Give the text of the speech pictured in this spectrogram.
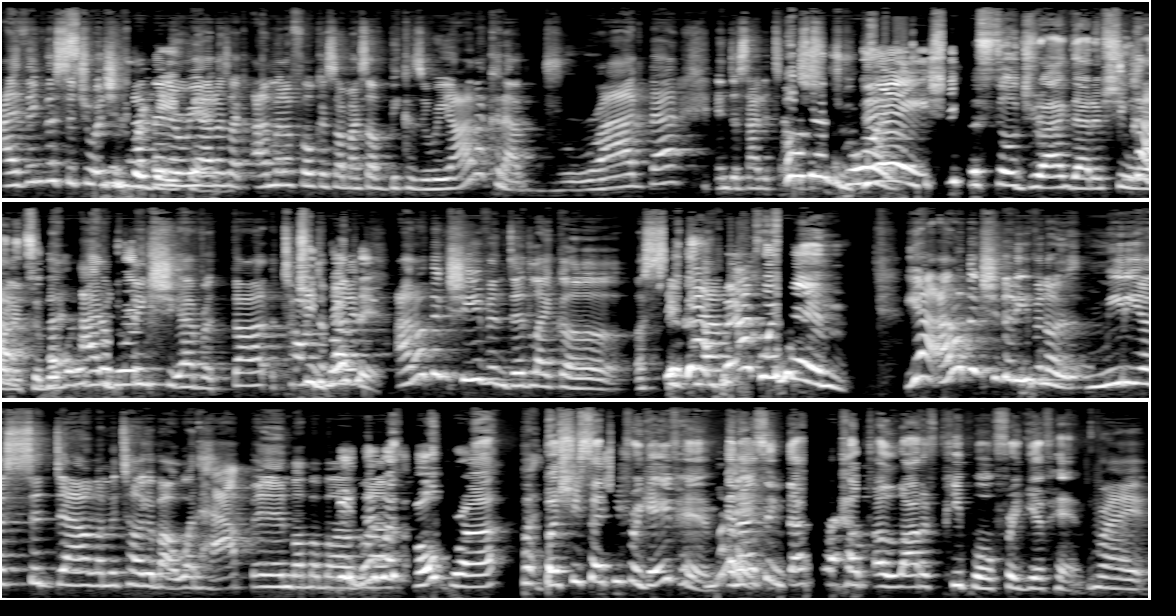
i think the situation happened and rihanna's like i'm gonna focus on myself because rihanna could have dragged that and decided to destroy day, she could still drag that if she yeah, wanted to but i don't think she ever thought talked she about doesn't. it i don't think she even did like a a she got back with him yeah, I don't think she did even a media sit down. Let me tell you about what happened. Blah blah blah. He blah. with Oprah, but but she said she forgave him, right. and I think that's what helped a lot of people forgive him. Right.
